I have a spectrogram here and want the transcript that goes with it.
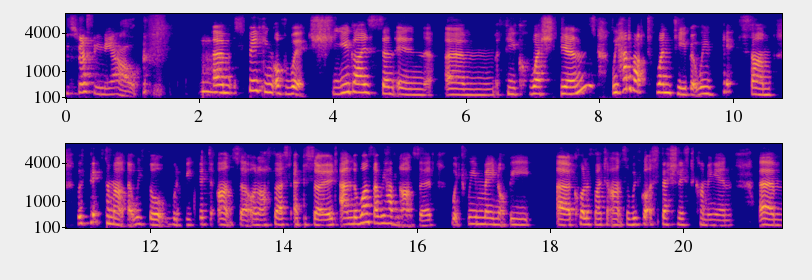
It's stressing me out. Um, speaking of which, you guys sent in um a few questions. We had about 20, but we've picked some, we've picked some out that we thought would be good to answer on our first episode. And the ones that we haven't answered, which we may not be uh, qualified to answer, we've got a specialist coming in um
